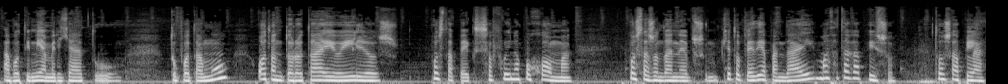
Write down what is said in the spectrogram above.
από τη μία μεριά του, του ποταμού, όταν το ρωτάει ο ήλιος πώς θα παίξεις αφού είναι από χώμα, πώς θα ζωντανέψουν. Και το παιδί απαντάει, μα θα τα αγαπήσω. Τόσο απλά.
